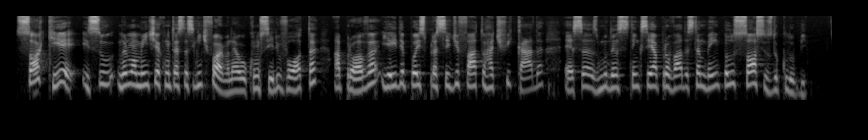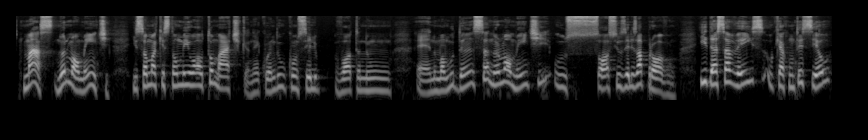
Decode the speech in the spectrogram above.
Só que isso normalmente acontece da seguinte forma, né? O conselho vota, aprova e aí depois para ser de fato ratificada, essas mudanças têm que ser aprovadas também pelos sócios do clube. Mas, normalmente, isso é uma questão meio automática. Né? Quando o conselho vota num, é, numa mudança, normalmente os sócios eles aprovam. E dessa vez, o que aconteceu?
